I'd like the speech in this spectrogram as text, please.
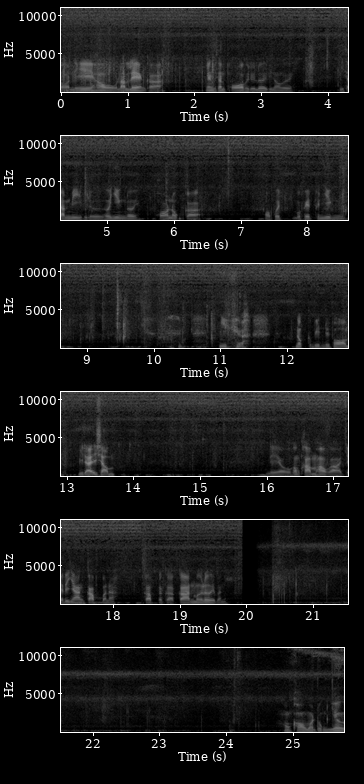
ตอนนี้เฮาลัดแรงกะยังมีท่านพอไปเลยเลยพี่น้องเอ้ยมีท่านมีไปเลยเฮ้ยยิ่งเลยพอนกกะ พอเพชรบ่เพชรเพิ่นยิงยิงกะนกกระบินไปพร้อม มีได้ช้ำเดี๋ยวค่ำๆเฮากะจะได้ย่างกลับบ่นะกลับแล้วก็การเมื่อเลยบัดนี้ของเขามาดงเยอะ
